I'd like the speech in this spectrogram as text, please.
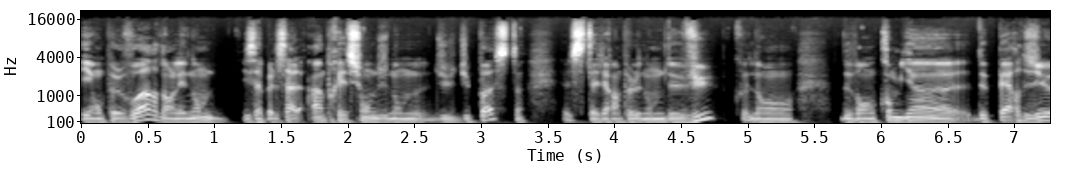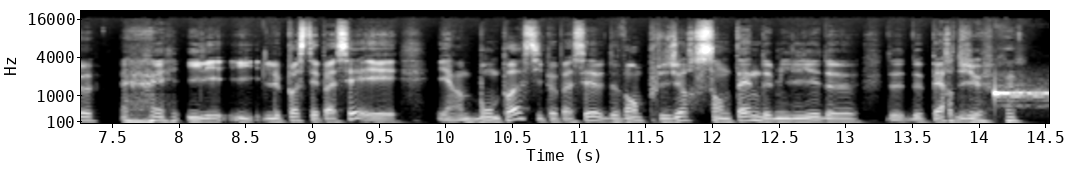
et on peut le voir dans les nombres, ils appellent ça l'impression du nombre du, post, c'est-à-dire un peu le nombre de vues, devant combien de il, le post est passé et, un bon post, il peut passer devant plusieurs centaines de milliers de, de.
